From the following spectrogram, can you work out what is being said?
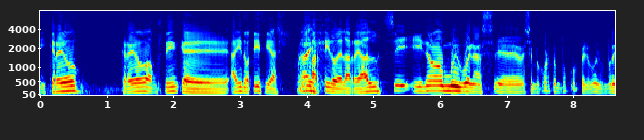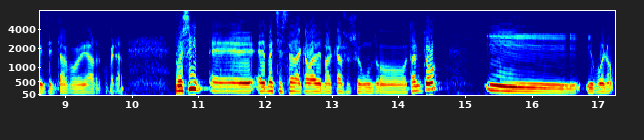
Y creo, creo, Agustín, que hay noticias con Ay. el partido de la Real. Sí, y no muy buenas. eh, se me corta un poco, pero bueno, voy a intentar volver a recuperar. Pues sí, eh, el Manchester acaba de marcar su segundo tanto y, y bueno,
